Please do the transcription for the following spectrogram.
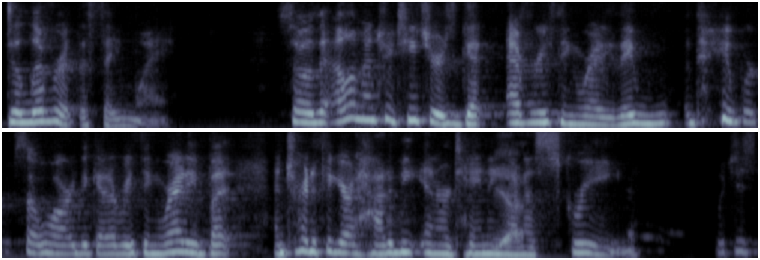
deliver it the same way. So the elementary teachers get everything ready. They they work so hard to get everything ready, but and try to figure out how to be entertaining Yeah. on a screen, which is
